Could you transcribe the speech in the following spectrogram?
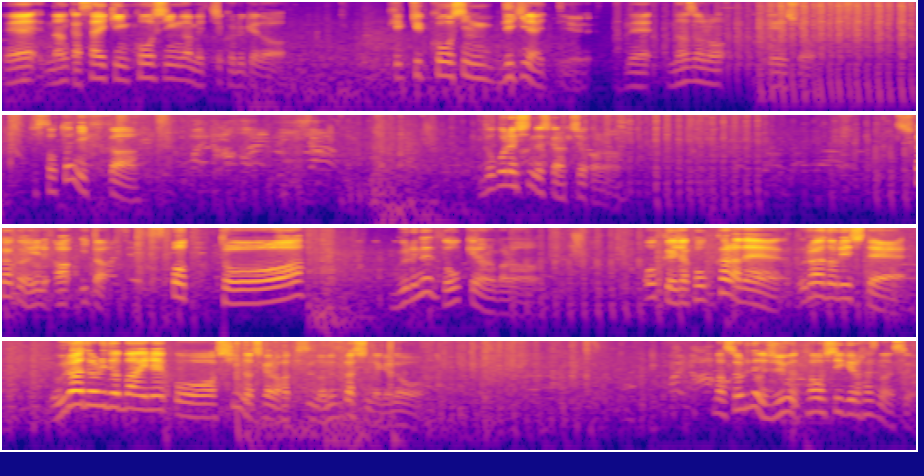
ね、なんか最近更新がめっちゃ来るけど、結局更新できないっていう、ね、謎の現象。外に行くか。どこで死んの力しようかな。近くにいね、あ、いた。スポットグレネード OK なのかな ?OK、じゃあこっからね、裏取りして、裏取りの場合ね、こう、真の力を発揮するのは難しいんだけど、まあそれでも十分倒していけるはずなんですよ。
